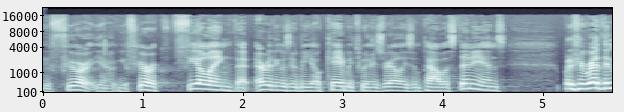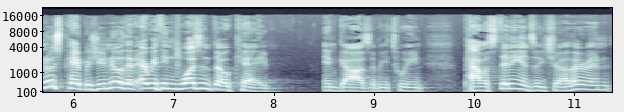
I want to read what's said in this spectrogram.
euphoric, you know, euphoric feeling that everything was going to be okay between Israelis and Palestinians. But if you read the newspapers, you knew that everything wasn't okay in Gaza between Palestinians each other and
